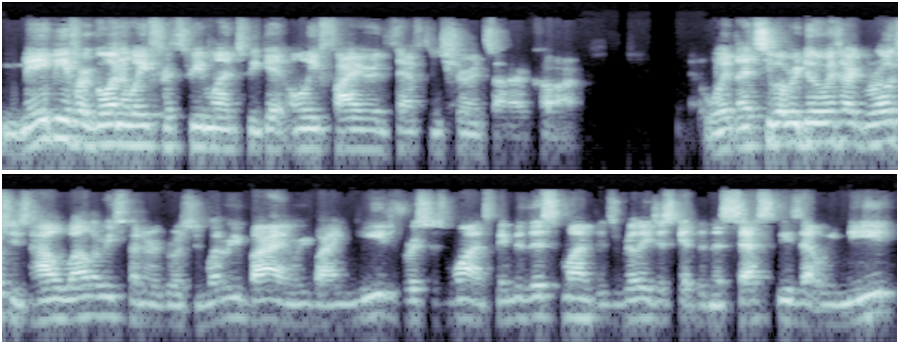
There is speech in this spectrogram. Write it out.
Maybe if we're going away for three months, we get only fire and theft insurance on our car let's see what we're doing with our groceries. How well are we spending our groceries? What are we buying? Are we buying needs versus wants? Maybe this month is really just get the necessities that we need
